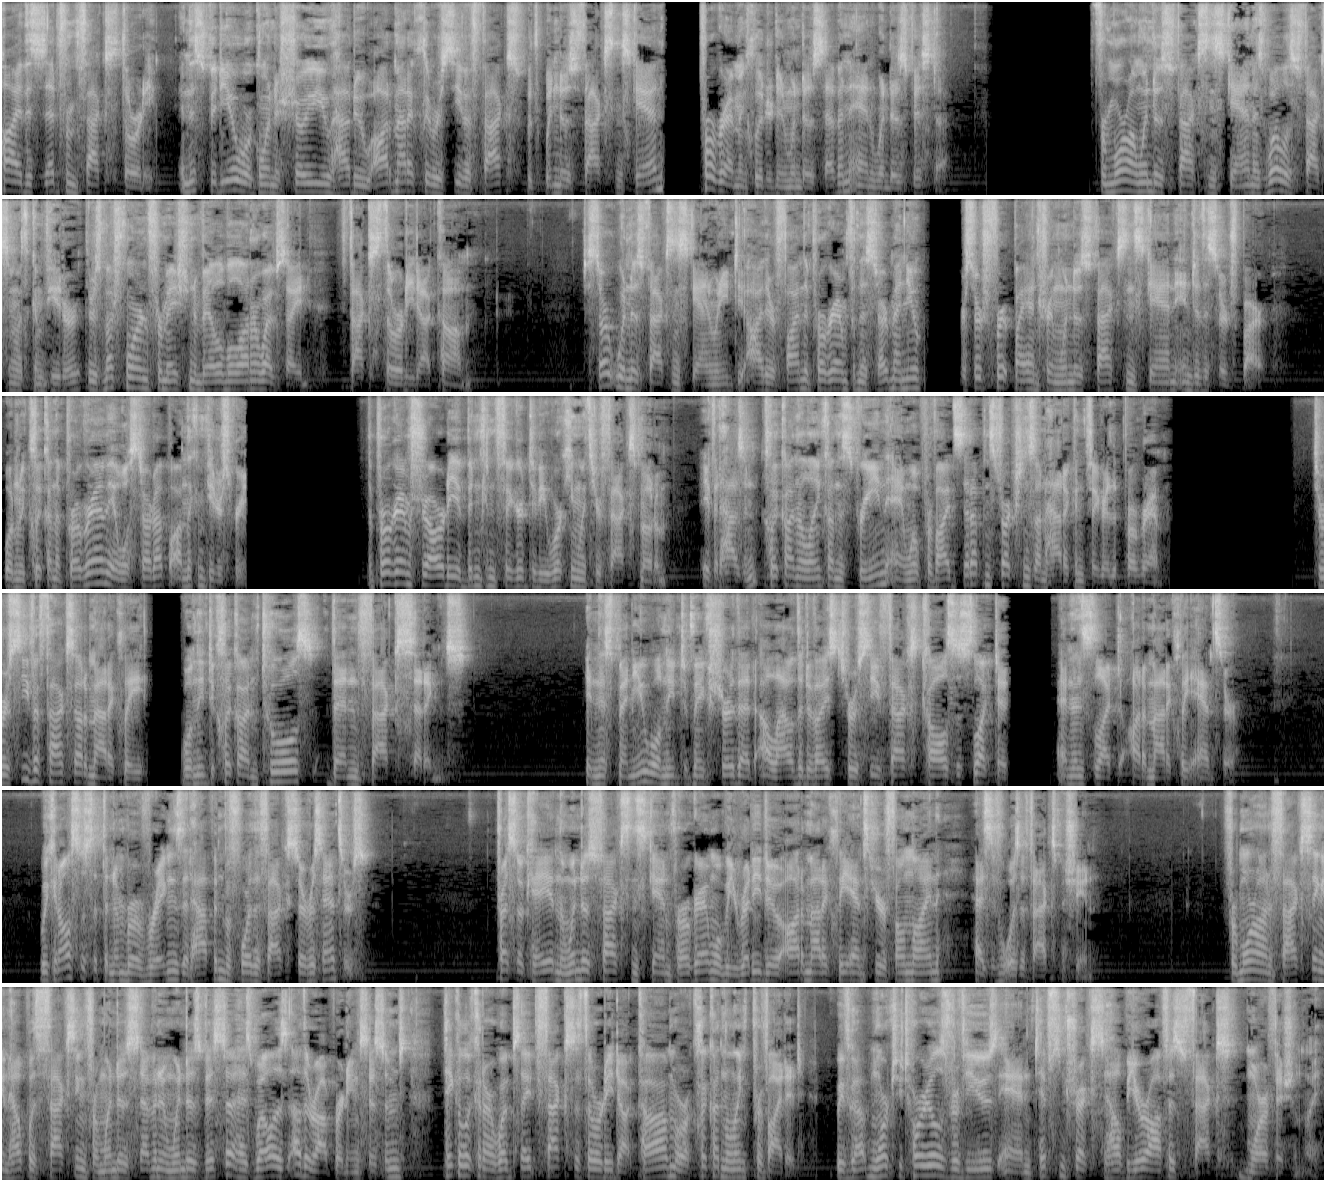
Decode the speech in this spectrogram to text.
Hi, this is Ed from Fax Authority. In this video, we're going to show you how to automatically receive a fax with Windows Fax and Scan, program included in Windows 7 and Windows Vista. For more on Windows Fax and Scan, as well as faxing with a computer, there's much more information available on our website, faxauthority.com. To start Windows Fax and Scan, we need to either find the program from the Start menu or search for it by entering Windows Fax and Scan into the search bar. When we click on the program, it will start up on the computer screen. The program should already have been configured to be working with your fax modem. If it hasn't, click on the link on the screen and we'll provide setup instructions on how to configure the program. To receive a fax automatically, we'll need to click on Tools, then Fax Settings. In this menu, we'll need to make sure that Allow the device to receive fax calls is selected, and then select Automatically Answer. We can also set the number of rings that happen before the fax service answers. Press OK and the Windows Fax and Scan program will be ready to automatically answer your phone line as if it was a fax machine. For more on faxing and help with faxing from Windows 7 and Windows Vista, as well as other operating systems, take a look at our website faxauthority.com or click on the link provided. We've got more tutorials, reviews, and tips and tricks to help your office fax more efficiently.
